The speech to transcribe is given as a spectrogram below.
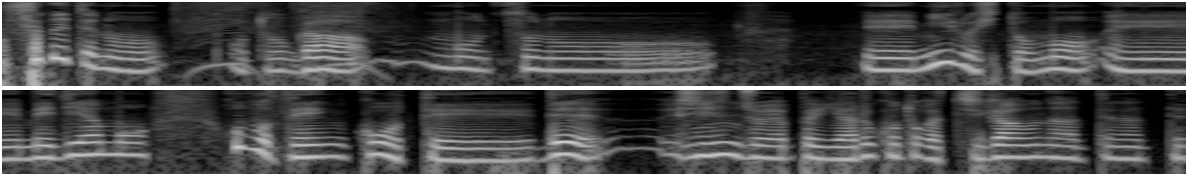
すべてのことが、もう、その、えー、見る人も、えー、メディアも、ほぼ全肯定で、新庄やっぱりやることが違うなってなって、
